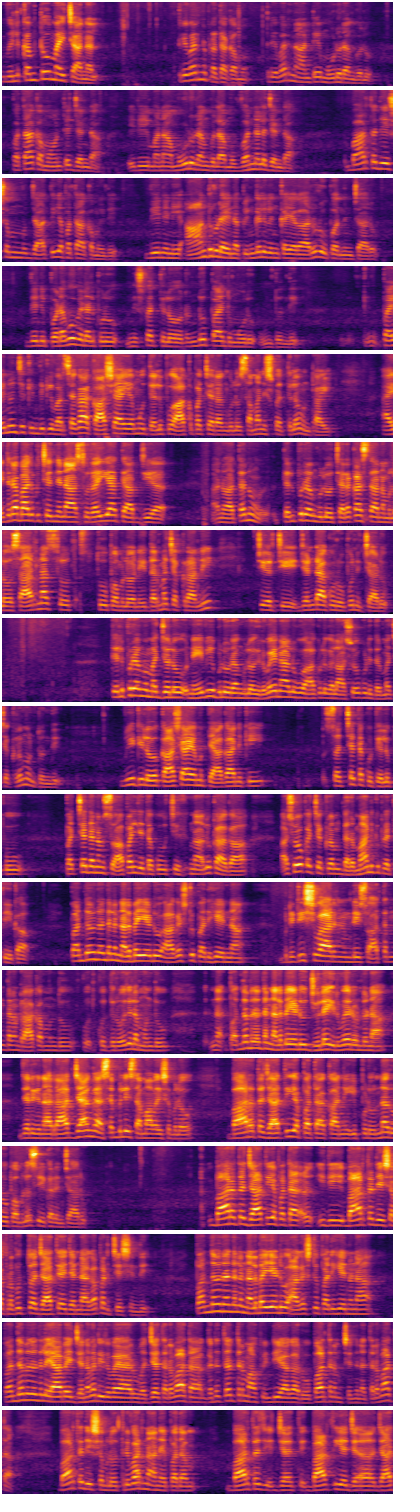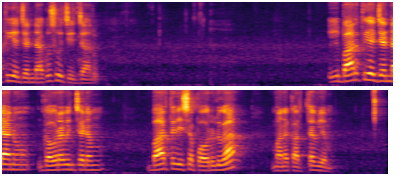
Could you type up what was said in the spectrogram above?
Welcome to my channel. త్రివర్ణ పతాకము. త్రివర్ణ అంటే మూడు రంగులు. పతాకము అంటే జెండా. ఇది మన మూడు రంగుల మువ్వన్నెల జెండా. భారతదేశం జాతీయ పతాకం ఇది. దీనిని ఆంధ్రుడైన పింగళి వెంకయ్య గారు రూపొందించారు. దీని పొడవు వెడల్పులు నిష్పత్తిలో రెండు పాయింట్ మూడు ఉంటుంది. పైనుంచి కిందికి వరుసగా కాషాయము తెలుపు ఆకుపచ్చ రంగులు సమ నిష్పత్తిలో ఉంటాయి. హైదరాబాద్కు చెందిన సురయ్య త్యాబ్జీ అను అతను తెలుపు రంగులో చరకా స్థానంలో సారనాథ్ స్తూ- స్తూపంలోని ధర్మచక్రాన్ని చేర్చి జెండాకు రూపునిచ్చాడు. తెలుపు రంగు మధ్యలో నేవీ బ్లూ రంగులో ఇరవై నాలుగు ఆకులు గల అశోకుడి ధర్మచక్రం ఉంటుంది. వీటిలో కాషాయం త్యాగానికి స్వచ్ఛతకు తెలుపు పచ్చదనం స్వాపల్యతకు చిహ్నాలు కాగా అశోక చక్రం ధర్మానికి ప్రతీక. పంతొమ్మిది వందల నలభై ఏడు ఆగస్టు పదిహేనున బ్రిటిష్ వారి నుండి స్వాతంత్రం రాకముందు కొద్ది రోజుల ముందు పంతొమ్మిది వందల నలభై ఏడు జూలై ఇరవై రెండున జరిగిన రాజ్యాంగ అసెంబ్లీ సమావేశంలో భారత జాతీయ పతాకాన్ని ఇప్పుడు ఉన్న రూపంలో స్వీకరించారు. భారత జాతీయ పతా ఇది భారతదేశ ప్రభుత్వ జాతీయ జెండాగా పనిచేసింది. పంతొమ్మిది వందల నలభై ఏడు ఆగస్టు పదిహేనున పంతొమ్మిది వందల యాభై జనవరి ఇరవై ఆరు మధ్య తర్వాత గణతంత్రం ఆఫ్ ఇండియాగా రూపాంతరం చెందిన తర్వాత భారతదేశంలో త్రివర్ణ అనే పదం భారత జాతీయ భారతీయ జాతీయ జెండాకు సూచించారు. ఈ భారతీయ జెండాను గౌరవించడం భారతదేశ పౌరులుగా మన కర్తవ్యం.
